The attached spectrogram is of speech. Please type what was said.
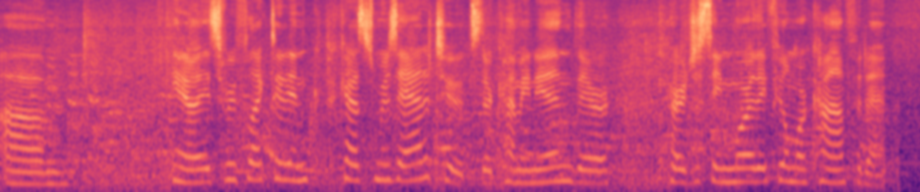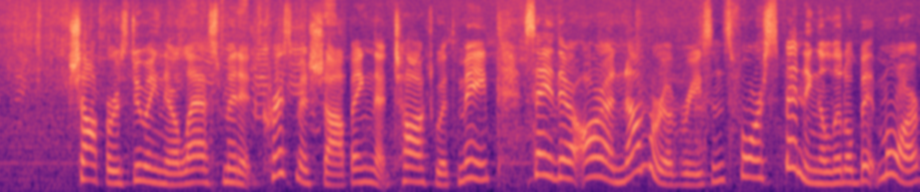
um, you know it's reflected in customers' attitudes. They're coming in, they're purchasing more, they feel more confident. Shoppers doing their last minute Christmas shopping that talked with me say there are a number of reasons for spending a little bit more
